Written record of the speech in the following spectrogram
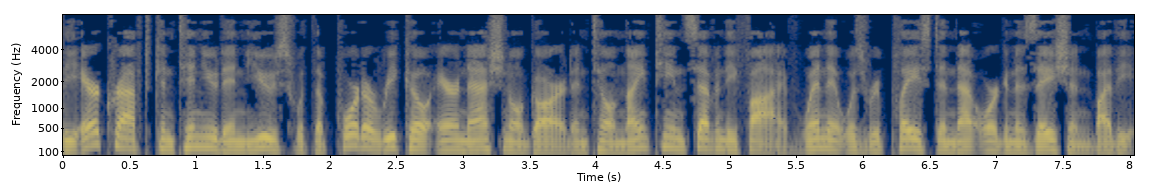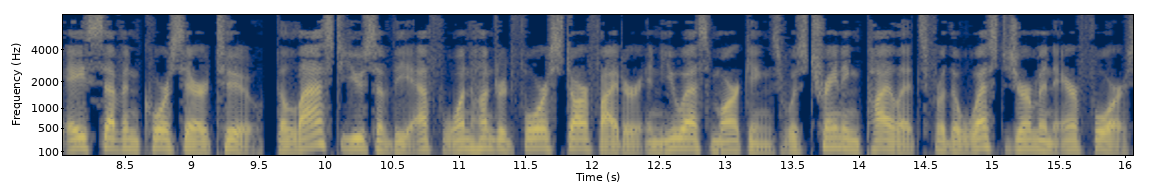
The aircraft continued in use with the Puerto Rico Air National Guard until 1975 when it was replaced in that organization by the A-7 Corsair II. The last use of the F-104 Starfighter in U.S. markings was training pilots for the West German Air Force,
